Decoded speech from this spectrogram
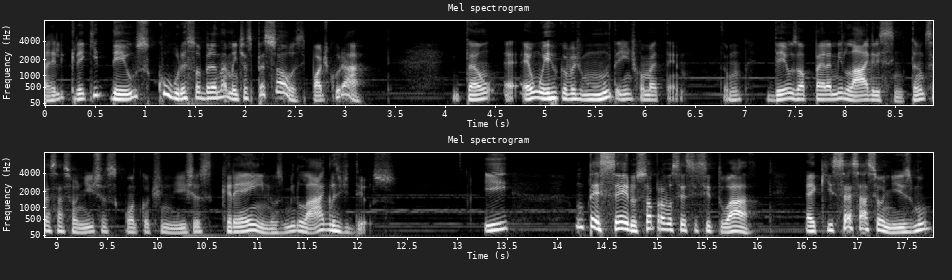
mas ele crê que Deus cura soberanamente as pessoas, e pode curar. Então, é, é, um erro que eu vejo muita gente cometendo. Então, Deus opera milagres, sim. Tanto sensacionistas quanto continuistas creem nos milagres de Deus. E um terceiro, só para você se situar, é que cessacionismo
